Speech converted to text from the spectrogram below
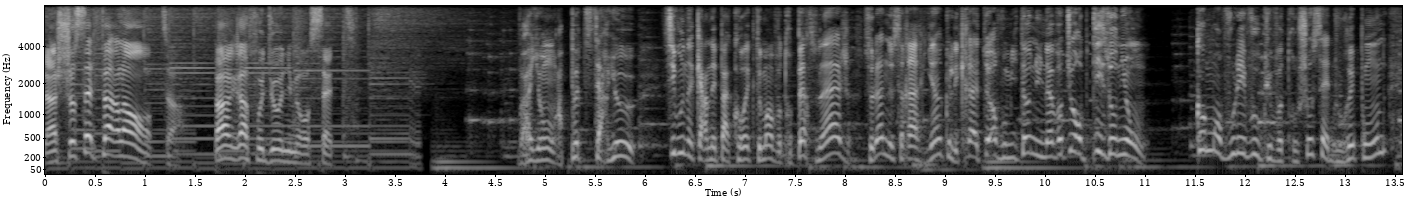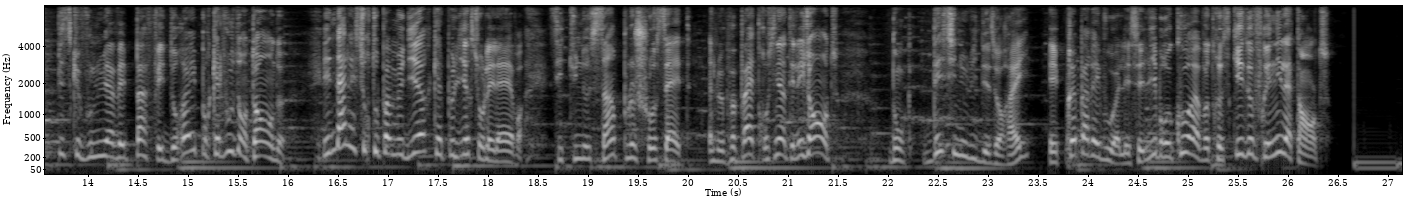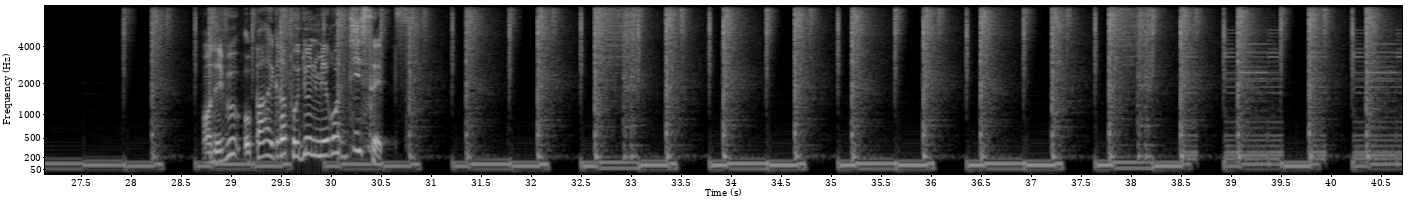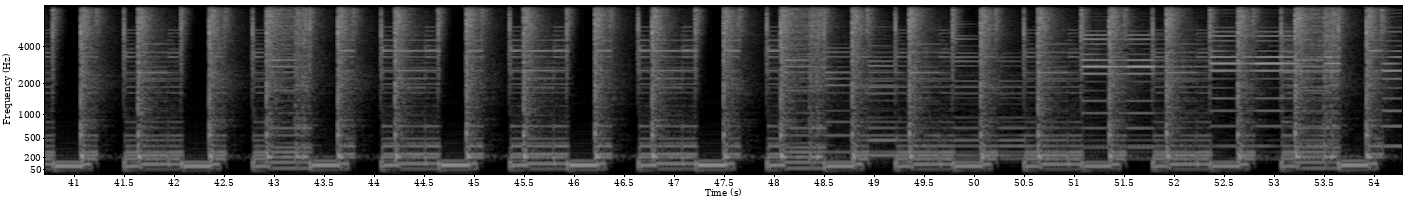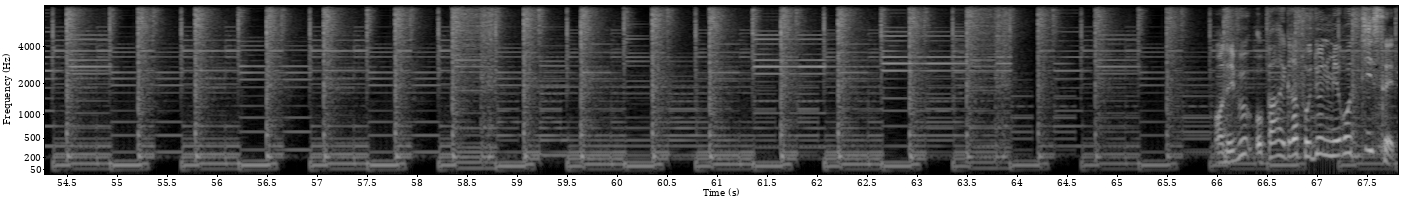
La chaussette parlante. Paragraphe audio numéro 7. Voyons, un peu de sérieux Si vous n'incarnez pas correctement votre personnage, cela ne sert à rien que les créateurs vous mitonnent une aventure aux petits oignons Comment voulez-vous que votre chaussette vous réponde puisque vous ne lui avez pas fait d'oreille pour qu'elle vous entende? Et n'allez surtout pas me dire qu'elle peut lire sur les lèvres. C'est une simple chaussette. Elle ne peut pas être aussi intelligente. Donc dessinez-lui des oreilles et préparez-vous à laisser libre cours à votre schizophrénie latente. Rendez-vous au paragraphe audio numéro 17. Rendez-vous au paragraphe audio numéro 17.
